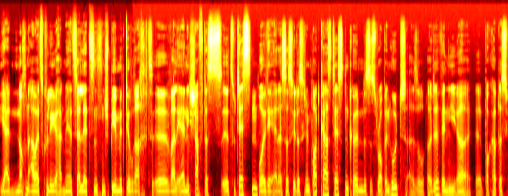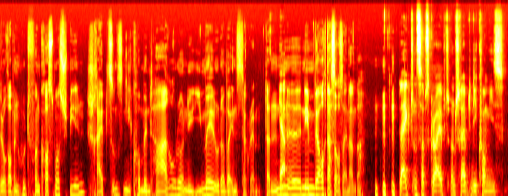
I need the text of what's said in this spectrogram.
Ja, noch ein Arbeitskollege hat mir jetzt ja letztens ein Spiel mitgebracht, äh, weil er nicht schafft, das äh, zu testen. Wollte er, dass, dass wir das für den Podcast testen können. Das ist Robin Hood. Also Leute, wenn ihr äh, Bock habt, dass wir Robin Hood von Cosmos spielen, schreibt's uns in die Kommentare oder eine E-Mail oder bei Instagram. Dann ja. äh, nehmen wir auch das auseinander. Liked und subscribed und schreibt in die Kommis.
